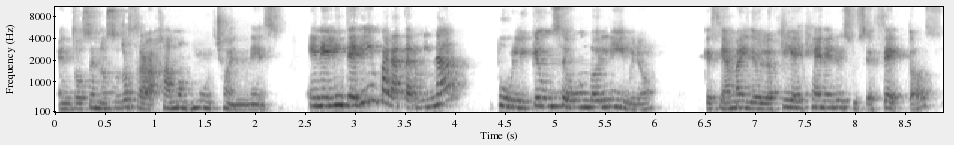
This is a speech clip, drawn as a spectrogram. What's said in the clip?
Entonces nosotros trabajamos mucho en eso. En el interín, para terminar, publiqué un segundo libro que se llama Ideología de Género y sus efectos,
